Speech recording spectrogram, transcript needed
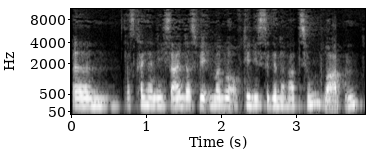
ähm, das kann ja nicht sein, dass wir immer nur auf die nächste Generation warten,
